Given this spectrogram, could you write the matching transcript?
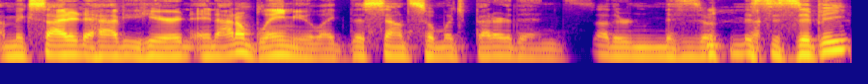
I'm excited to have you here. And, and I don't blame you. Like this sounds so much better than Southern Missis- Mississippi.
